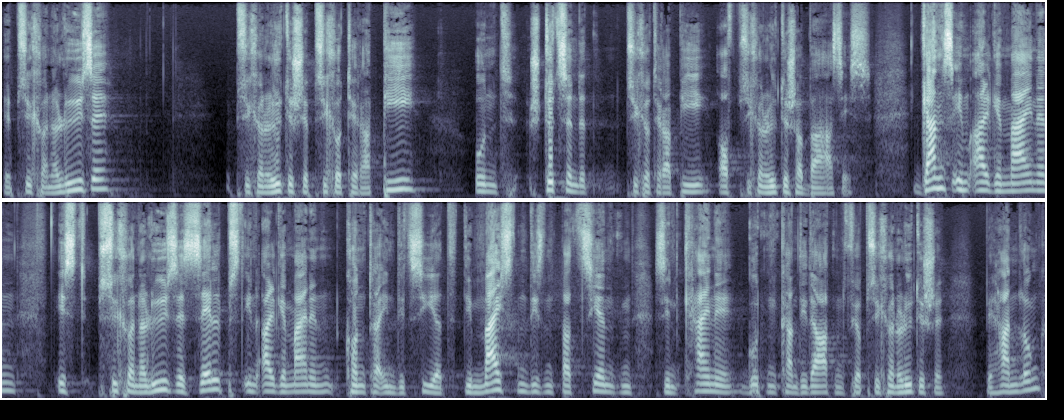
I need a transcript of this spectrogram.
äh, Psychoanalyse, psychoanalytische Psychotherapie und stützende Psychotherapie auf psychoanalytischer Basis. Ganz im Allgemeinen ist Psychoanalyse selbst in Allgemeinen kontraindiziert. Die meisten dieser Patienten sind keine guten Kandidaten für psychoanalytische Behandlung,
